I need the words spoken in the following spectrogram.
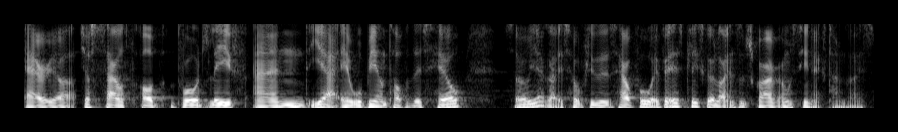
area, just south of Broadleaf, and yeah, it will be on top of this hill. So yeah guys, hopefully this is helpful. If it is, please go like and subscribe, and we'll see you next time guys.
